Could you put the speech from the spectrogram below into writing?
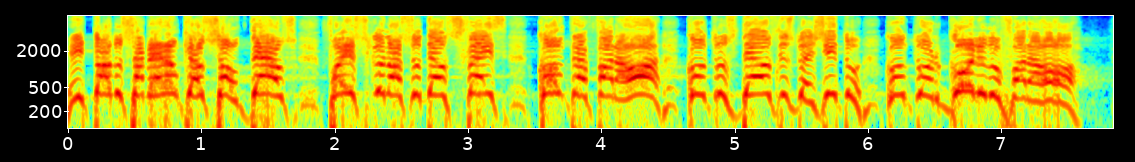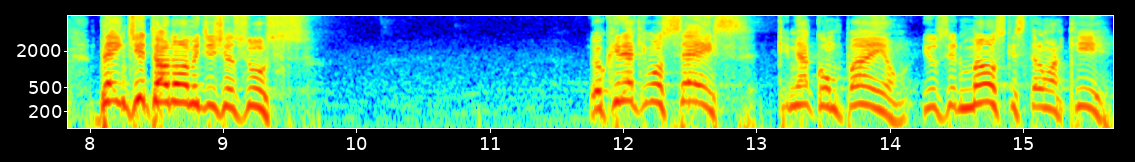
e todos saberão que eu sou Deus. Foi isso que o nosso Deus fez contra Faraó, contra os deuses do Egito, contra o orgulho do Faraó. Bendito é o nome de Jesus. Eu queria que vocês que me acompanham e os irmãos que estão aqui,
